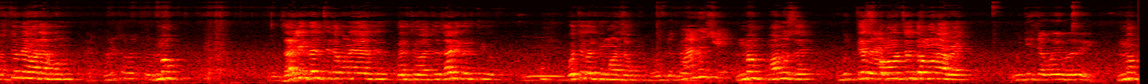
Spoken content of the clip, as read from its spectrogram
वस्तू नाही होणार म्हणून. मग? झाली गलती तर म्हणा गलती व्हायची झाली गलती. होते गलती माणसं. होतं. माणूस आहे. मग? माणूस आहे. तेच कमवण्याचं दमवणार आहे. बुद्धीचा वैभव आहे मग?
